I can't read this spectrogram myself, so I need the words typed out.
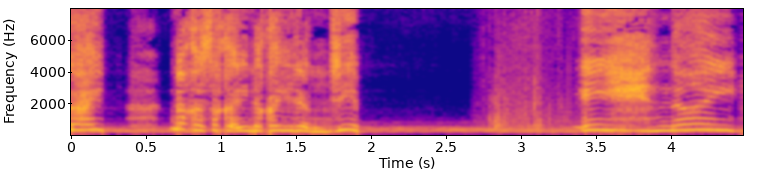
Kahit nakasakay na kayo ng jeep. Eh, Nay,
